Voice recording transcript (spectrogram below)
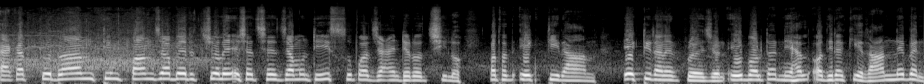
একাত্তর রান টিম পাঞ্জাবের চলে এসেছে, যেমনটি সুপার জায়ান্টেরও ছিল। অর্থাৎ একটি রান, একটি রানের প্রয়োজন। এই বলটা নেহাল অধিরা কি রান নেবেন,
